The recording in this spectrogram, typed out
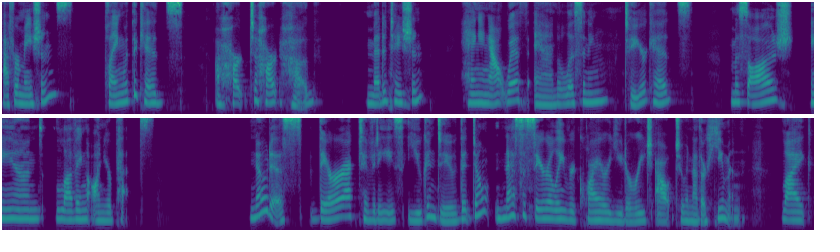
affirmations, playing with the kids, a heart to heart hug, meditation, hanging out with and listening to your kids, massage, and loving on your pets. Notice there are activities you can do that don't necessarily require you to reach out to another human, like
